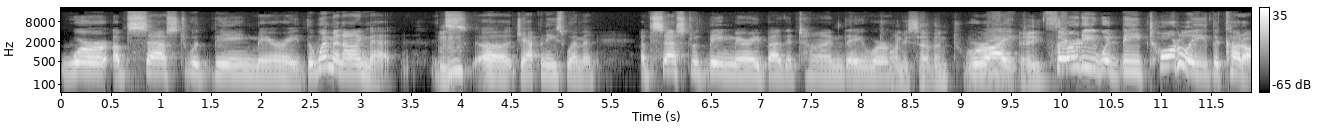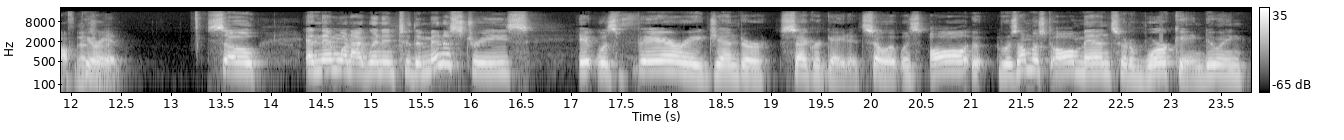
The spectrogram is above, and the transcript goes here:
were obsessed with being married. The women I met, it's uh, Japanese women, obsessed with being married by the time they were 27, 28. Right. 30 would be totally the cutoff period. right. So, and then when I went into the ministries, it was very gender segregated. So it was all, it was almost all men sort of working, doing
